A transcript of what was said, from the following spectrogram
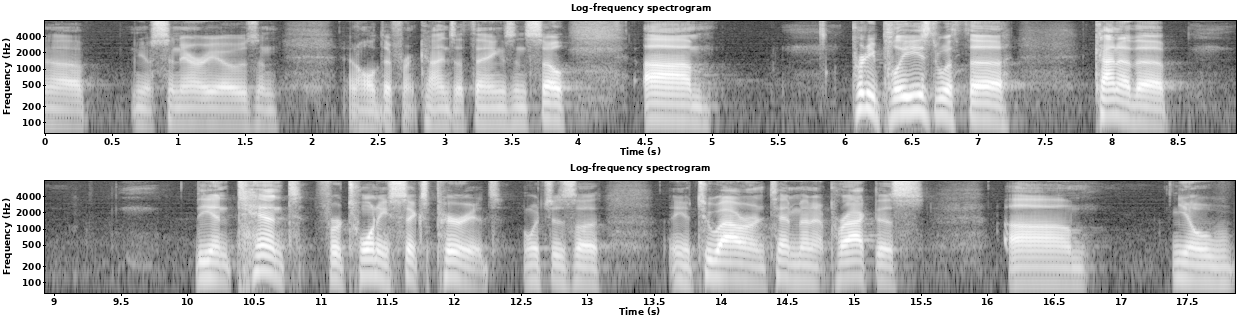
uh, you know, scenarios and and all different kinds of things. And so, um, pretty pleased with the kind of the the intent for 26 periods, which is a you know, two hour and 10 minute practice. Um, you know,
